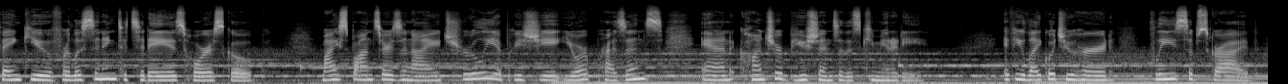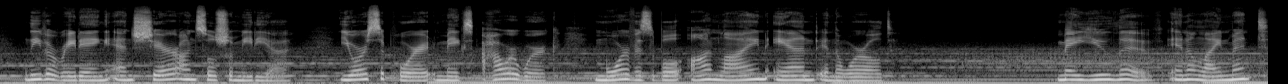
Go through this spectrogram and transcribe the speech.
Thank you for listening to today's horoscope. My sponsors and I truly appreciate your presence and contribution to this community. If you like what you heard, please subscribe, leave a rating, and share on social media. Your support makes our work more visible online and in the world. May you live in alignment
